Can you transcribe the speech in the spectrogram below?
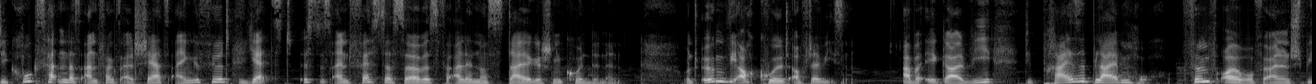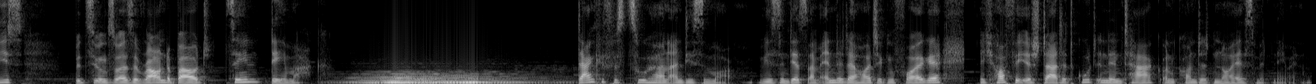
Die Krugs hatten das anfangs als Scherz eingeführt, jetzt ist es ein fester Service für alle nostalgischen Kundinnen. Und irgendwie auch Kult auf der Wiesen. Aber egal wie, die Preise bleiben hoch. 5 Euro für einen Spieß, beziehungsweise roundabout 10 D-Mark. Danke fürs Zuhören an diesem Morgen. Wir sind jetzt am Ende der heutigen Folge. Ich hoffe, ihr startet gut in den Tag und konntet Neues mitnehmen.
